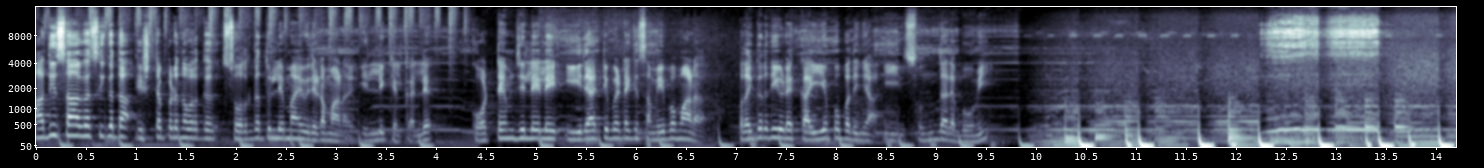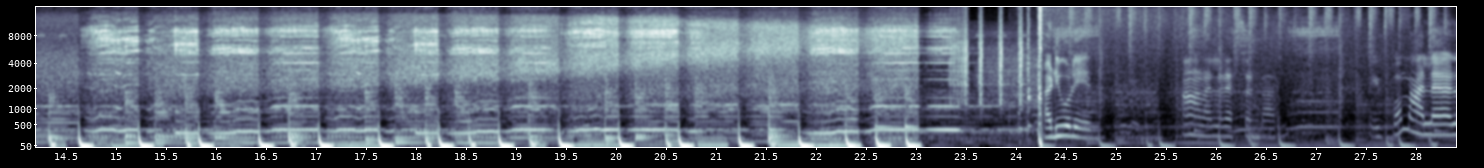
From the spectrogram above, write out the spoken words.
അതിസാഹസികത ഇഷ്ടപ്പെടുന്നവർക്ക് സ്വർഗതുല്യമായ ഒരിടമാണ് ഇല്ലിക്കൽ കല്ല് കോട്ടയം ജില്ലയിലെ ഈരാറ്റുപേട്ടയ്ക്ക് സമീപമാണ് പ്രകൃതിയുടെ കയ്യൊപ്പ് പതിഞ്ഞ ഈ സുന്ദര ഭൂമി. അടിപൊളിയായിരുന്നു. ആ നല്ല രസമുണ്ടായിരുന്നു. ഇപ്പം മലകൾ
